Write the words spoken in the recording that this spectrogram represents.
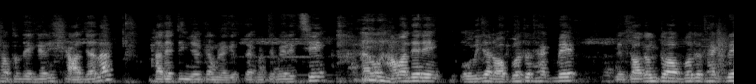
শতদেকারী শাহজালাল, তাদের তিনজনকে আমরা গ্রেপ্তার করতে পেরেছি। এবং আমাদের এই অভিযান অব্যাহত থাকবে, তদন্ত অব্যাহত থাকবে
